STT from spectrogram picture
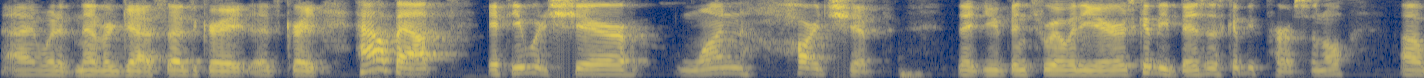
I would have never guessed. That's great. That's great. How about if you would share one hardship that you've been through over the years? Could be business, could be personal. Uh,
